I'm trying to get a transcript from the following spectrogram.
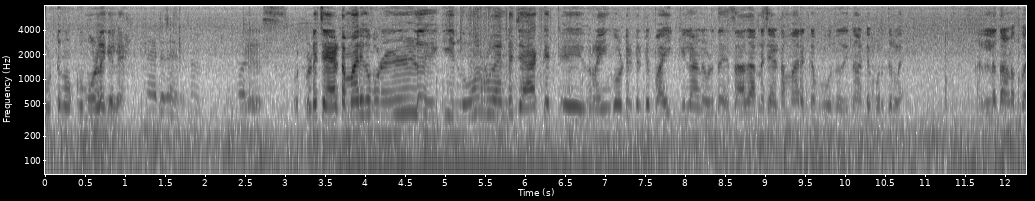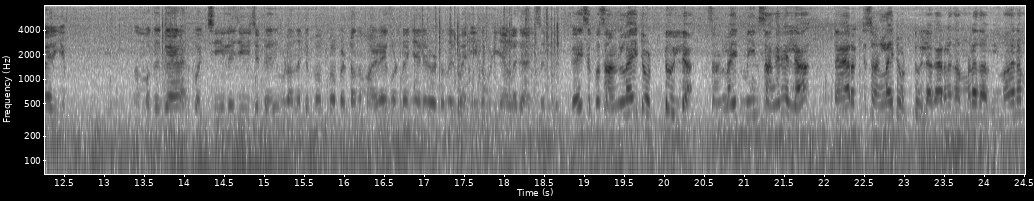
റൂട്ട് നോക്കൂ മുകളിലേക്കല്ലേ. ഇവിടെ ചേട്ടന്മാരൊക്കെ ഫുള്ള് ഈ നൂറ് രൂപേന്റെ ജാക്കറ്റ് റെയിൻകോട്ട് ഇട്ടിട്ട് ബൈക്കിലാണ് ഇവിടുത്തെ സാധാരണ ചേട്ടന്മാരൊക്കെ പോകുന്നത് ഈ നാട്ടിൻപുറത്തുള്ള. നല്ല തണുപ്പായിരിക്കും. നമുക്കൊക്കെ കൊച്ചിയിൽ ജീവിച്ചിട്ട് ഇവിടെ വന്നിട്ട് ഇപ്പൊ പെട്ടെന്ന് മഴ കൊണ്ടു കഴിഞ്ഞാൽ പെട്ടെന്ന് ഒരു പനിയൊക്കെ പിടിക്കാനുള്ള ചാൻസ് ഉണ്ട്. ഗൈസ് ഇപ്പൊ സൺലൈറ്റ് ഒട്ടുമില്ല. സൺലൈറ്റ് മീൻസ് അങ്ങനെയല്ല. ഡയറക്റ്റ് സൺലൈറ്റ് ഒട്ടുമില്ല. കാരണം നമ്മുടെ വിമാനം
